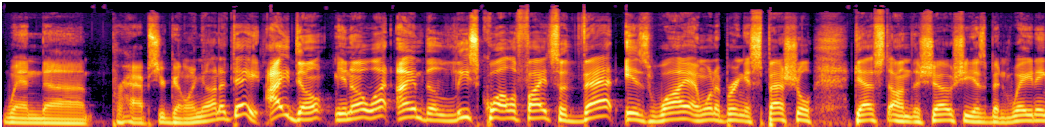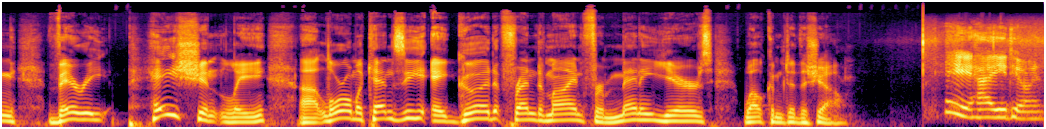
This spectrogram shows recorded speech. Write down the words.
when uh, perhaps you're going on a date? I don't. You know what? I am the least qualified. So that is why I want to bring a special guest on the show. She has been waiting very patiently. Uh, Laurel McKenzie, a good friend of mine for many years. Welcome to the show. Hey, how are you doing?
